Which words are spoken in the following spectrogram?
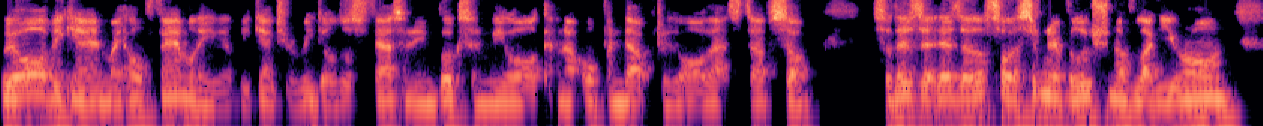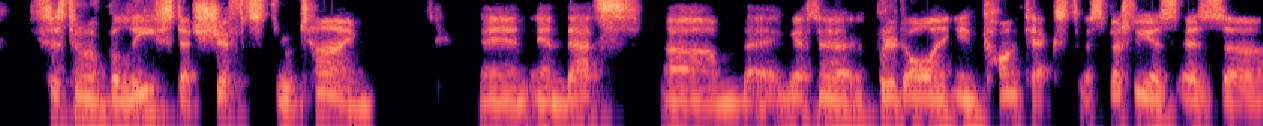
we all began my whole family began to read all those fascinating books and we all kind of opened up to all that stuff. So so there's a, there's also a certain evolution of like your own system of beliefs that shifts through time and and that's um, we have to put it all in, in context, especially as as uh,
